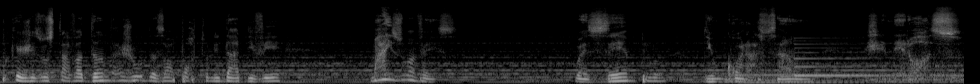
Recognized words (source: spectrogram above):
Porque Jesus estava dando a Judas a oportunidade de ver, mais uma vez, o exemplo de um coração generoso,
